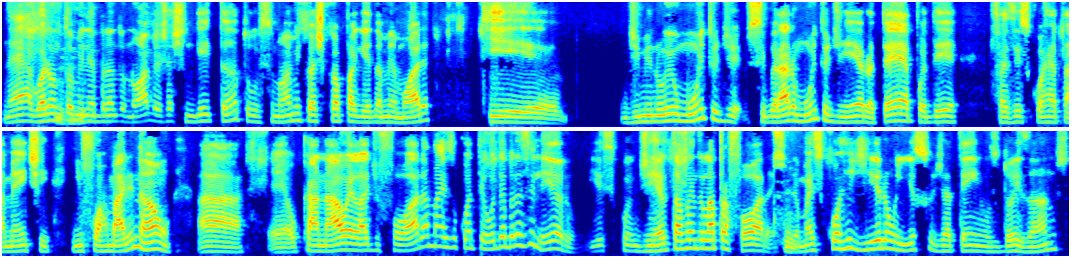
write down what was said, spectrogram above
né? Agora eu não estou uhum. me lembrando o nome, eu já xinguei tanto esse nome que eu acho que eu apaguei da memória, que diminuiu muito, seguraram muito dinheiro até poder fazer isso corretamente, informar e não. A, é, o canal é lá de fora, mas o conteúdo é brasileiro. E esse dinheiro estava indo lá para fora. Mas corrigiram isso já tem uns dois anos.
